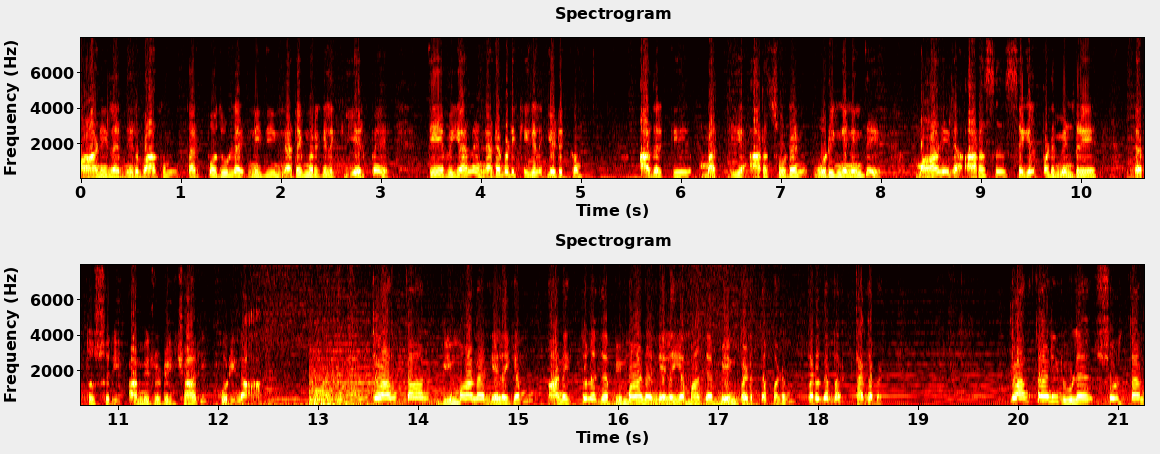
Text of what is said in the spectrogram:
மாநில நிர்வாகம் தற்போதுள்ள நிதி நடைமுறைகளுக்கு ஏற்ப தேவையான நடவடிக்கைகள் எடுக்கும். அதற்கு மத்திய அரசுடன் ஒருங்கிணைந்து மாநில அரசு செயல்படும் என்று தத்துஸ்ரீ அமீருடின் ஷாரி கூறினார். கிளாந்தான் விமான நிலையம் அனைத்துலக விமான நிலையமாக மேம்படுத்தப்படும் பிரதமர் தகவல். கிளாந்தானில் உள்ள சுல்தான்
